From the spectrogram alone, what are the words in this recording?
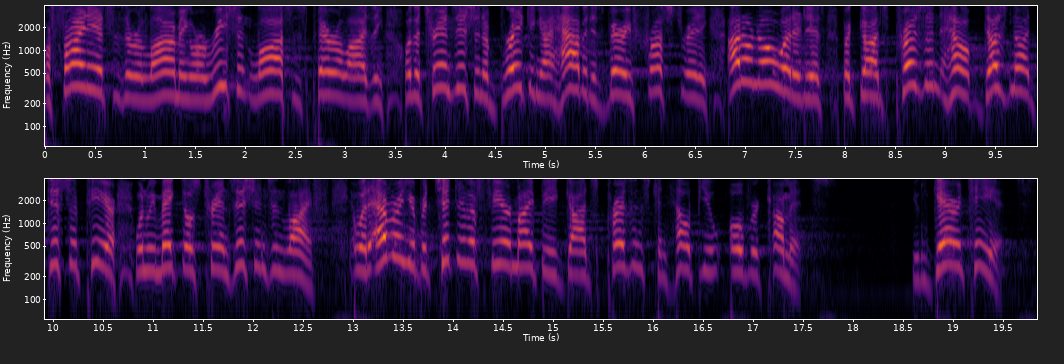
or finances are alarming, or a recent loss is paralyzing, or the transition of breaking a habit is very frustrating. I don't know what it is, but God's present help does not disappear when we make those transitions in life. And whatever your particular fear might be, God's presence can help you overcome it. You can guarantee it.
